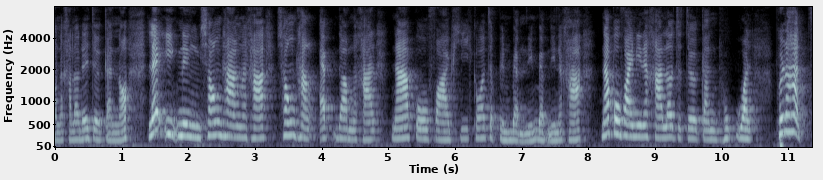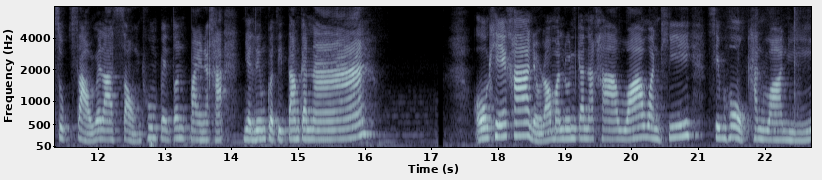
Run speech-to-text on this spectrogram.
นนะคะ เราได้เจอกันเนาะและอีกหนึ่งช่องทางนะคะ ช่องทางแอปดำนะคะ หน้าโปรไฟล์พี่ก็จะเป็นแบบนี้แบบนี้นะคะ หน้าโปรไฟล์นี้นะคะ เราจะเจอกันทุกวันพฤหัสศุกเสาร์เวลา2ทุ่มเป็นต้นไปนะคะอย่าลืมกดติดตามกันนะ โอเคค่ะ เดี๋ยวเรามาลุ้นกันนะคะ ว่าวันที่ 16 ธันวานี้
